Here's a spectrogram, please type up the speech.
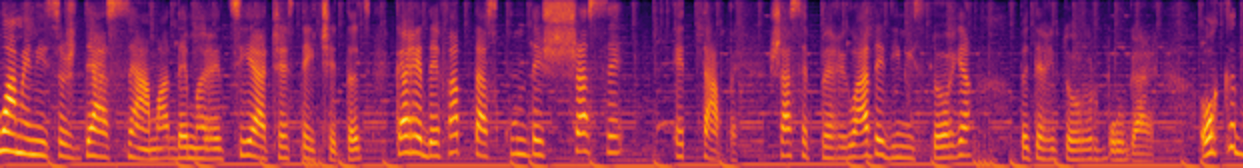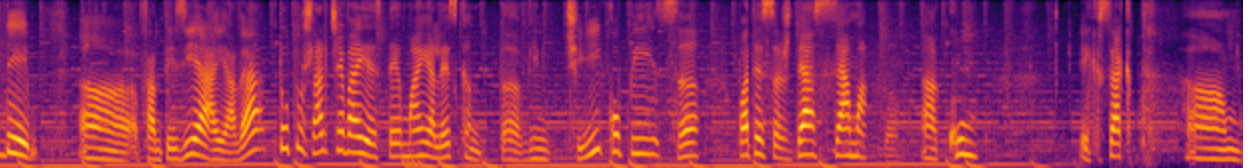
oamenii să-și dea seama de măreția acestei cetăți, care de fapt ascunde șase etape, șase perioade din istoria pe teritoriul bulgar. Oricât de uh, fantezie ai avea, totuși altceva este, mai ales când uh, vin cei copii să poate să-și dea seama da. uh, cum exact uh,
